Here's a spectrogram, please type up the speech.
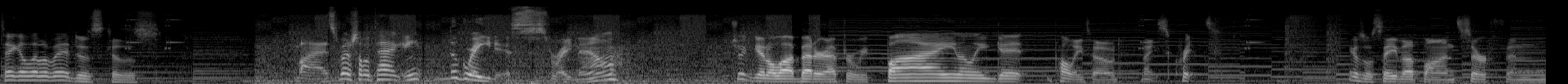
Take a little bit just because my special attack ain't the greatest right now. Should get a lot better after we finally get Politoed. Nice crit. I guess we'll save up on Surf and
